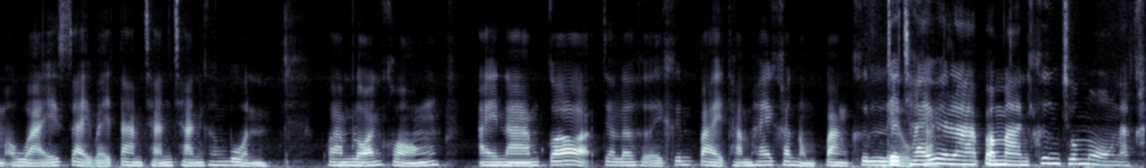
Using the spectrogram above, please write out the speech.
ำเอาไว้ใส่ไว้ตามชั้นชั้นข้างบน ความร้อนของไอ้น้ำก็จะระเหยขึ้นไปทำให้ขนมปังขึ้นเร็ว จะใช้เวลาประมาณครึ่งชั่วโมงนะค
